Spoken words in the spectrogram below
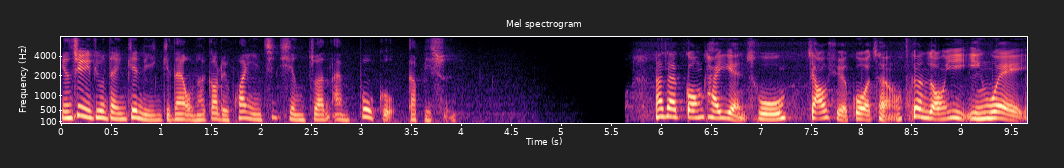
行政院长陈建仁今天有那交流欢迎进行专案报告甲备询。那在公开演出教学过程，更容易因为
